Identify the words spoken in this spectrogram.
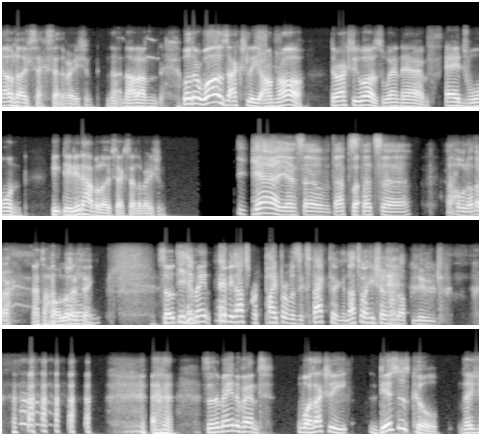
no live sex celebration. Not not on. Well, there was actually on Raw. There actually was when um, Edge won. He they did have a live sex celebration. Yeah, yeah. So that's But- that's a a whole other That's a whole other thing. So Do you think main maybe that's what Piper was expecting, and that's why he showed up nude? so the main event was actually this is cool. They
